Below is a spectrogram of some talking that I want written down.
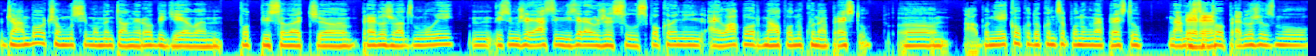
Jumbo, čo musí momentálne robiť, je len podpisovať, uh, predlžovať zmluvy. Myslím, že asi vyzerajú, že sú spokojní. Aj Laport mal ponuku na prestup, uh, alebo niekoľko dokonca ponúk na prestup namiesto uh-huh. toho predložil zmluvu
